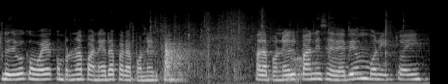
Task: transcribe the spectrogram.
Les digo que voy a comprar una panera para poner pan. Para poner el pan y se vea bien bonito ahí.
